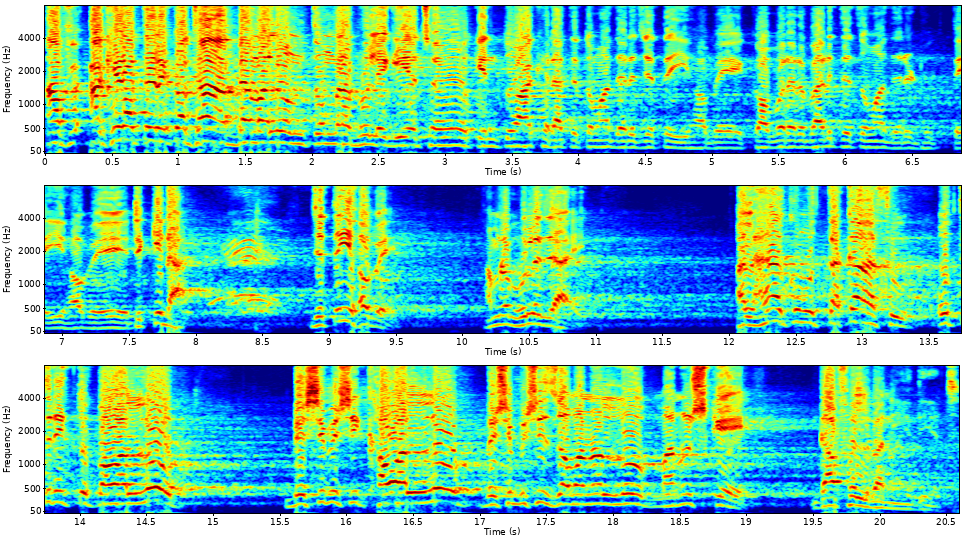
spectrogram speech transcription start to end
আখেরাতের কথা বেমালুম তোমরা ভুলে গিয়েছো, কিন্তু আখেরাতে তোমাদের যেতেই হবে, কবরের বাড়িতে তোমাদের ঢুকতেই হবে। ঠিক কি না? যেতেই হবে। আমরা ভুলে যাই। আল্লাহ তাকাসু, অতিরিক্ত পাওয়ার লোভ, বেশি বেশি খাওয়ার লোভ, বেশি বেশি জমানোর লোভ মানুষকে গাফেল বানিয়ে দিয়েছে।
